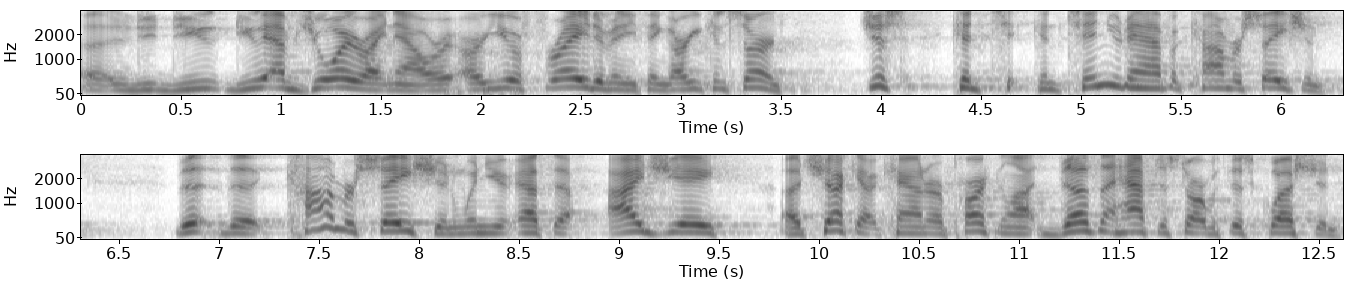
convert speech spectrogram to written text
Uh, do, do, you, do you have joy right now? Or are you afraid of anything? Are you concerned? Just cont- continue to have a conversation. The, the conversation when you're at the IGA uh, checkout counter or parking lot doesn't have to start with this question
